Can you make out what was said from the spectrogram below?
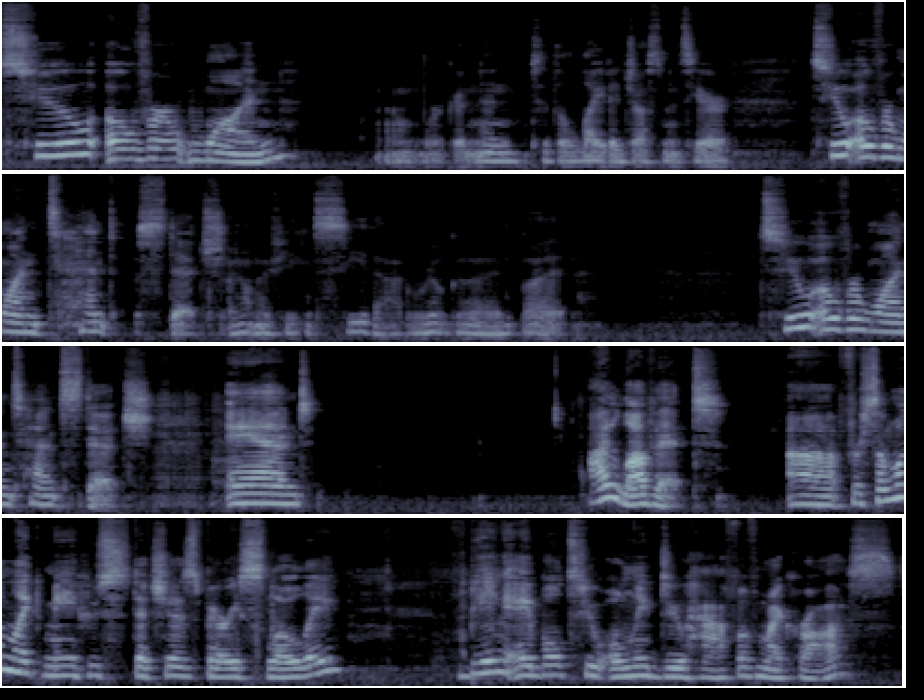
two over one. Oh, we're getting into the light adjustments here two over one tent stitch. I don't know if you can see that real good, but two over one tent stitch. And I love it. Uh, for someone like me who stitches very slowly, being able to only do half of my cross,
